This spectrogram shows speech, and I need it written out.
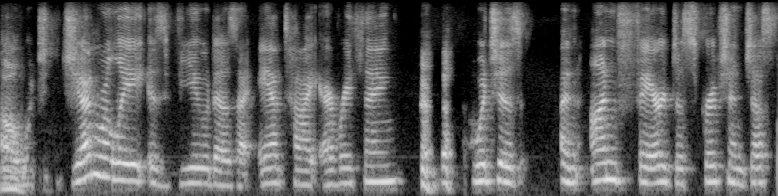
uh, oh. which generally is viewed as an anti everything, which is an unfair description, just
